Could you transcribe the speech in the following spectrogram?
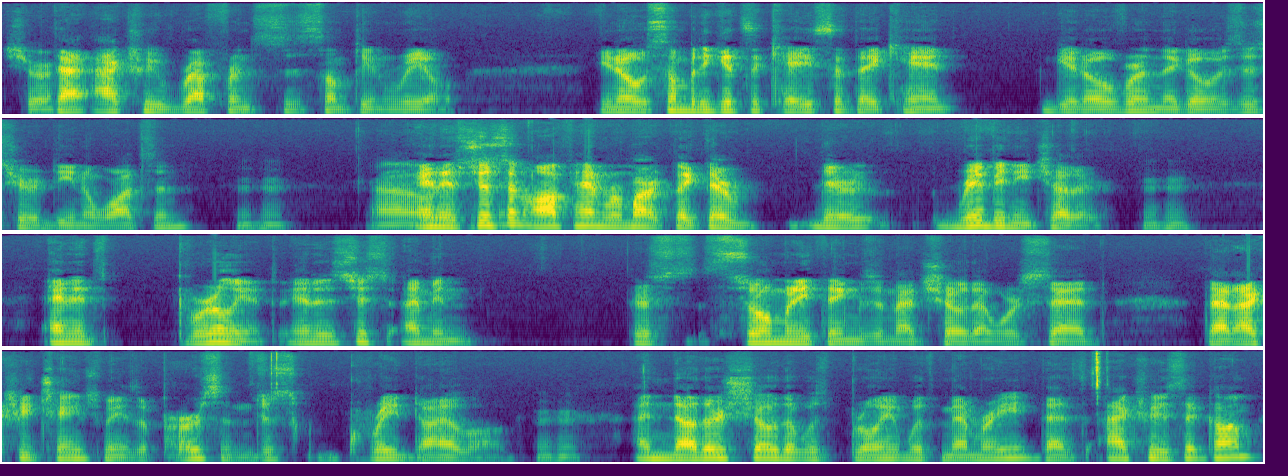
Sure. that actually references something real. You know, somebody gets a case that they can't get over, and they go, "Is this your Dina Watson?" Oh, and it's just an offhand remark, like they're they're ribbing each other, Mhm. and it's brilliant. And it's just, I mean, there's so many things in that show that were said that actually changed me as a person. Just great dialog Mhm. Another show that was brilliant with memory that's actually a sitcom,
